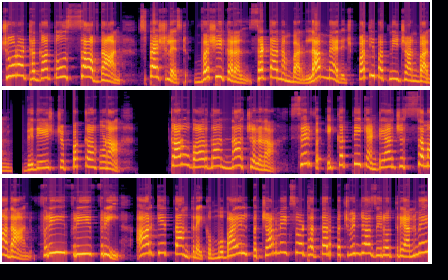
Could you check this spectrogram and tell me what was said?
ਚੋਰਾ ਠੱਗਾਂ ਤੋਂ ਸਾਵਧਾਨ ਸਪੈਸ਼ਲਿਸਟ ਵਸ਼ੀਕਰਨ ਸੱਟਾ ਨੰਬਰ ਲਵ ਮੈਰਿਜ ਪਤੀ ਪਤਨੀ ਚੰਬਨ ਵਿਦੇਸ਼ ਚ ਪੱਕਾ ਹੋਣਾ ਕਾਰੋਬਾਰ ਦਾ ਨਾ ਚੱਲਣਾ ਸਿਰਫ 31 ਘੰਟਿਆਂ ਚ ਸਮਾਧਾਨ ਫ੍ਰੀ ਫ੍ਰੀ ਫ੍ਰੀ ਆਰਕੇ ਤਾਂਤਰਿਕ ਮੋਬਾਈਲ 9518 55093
